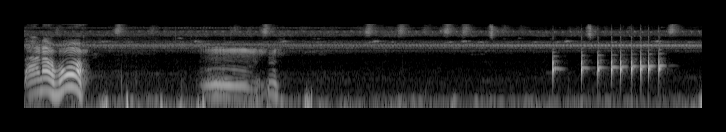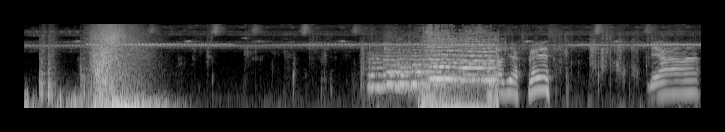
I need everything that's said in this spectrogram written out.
તાણા હું? એક્સપ્રેસ. ત્યાં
